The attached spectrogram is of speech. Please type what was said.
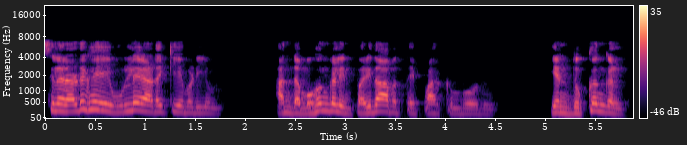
சிலர் அழுகையை உள்ளே அடக்கியபடியும் அந்த முகங்களின் பரிதாபத்தை பார்க்கும்போது என் துக்கங்கள்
